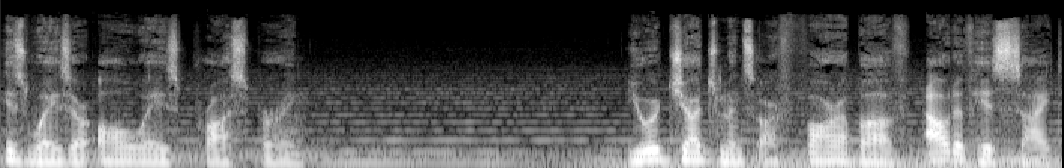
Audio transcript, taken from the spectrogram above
His ways are always prospering. Your judgments are far above, out of his sight.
